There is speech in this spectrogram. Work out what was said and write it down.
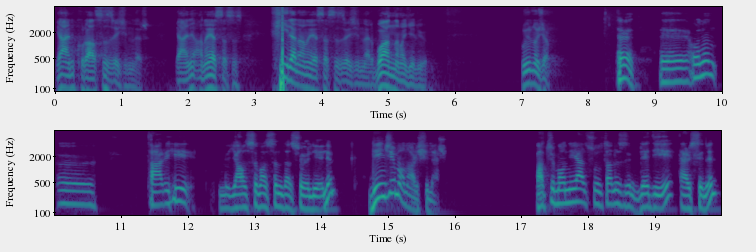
Yani kuralsız rejimler. Yani anayasasız. Fiilen anayasasız rejimler. Bu anlama geliyor. Buyurun hocam. Evet. e, onun e, tarihi yansımasını da söyleyelim. Dinci monarşiler. Patrimonyal sultanizm dediği Ersin'in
